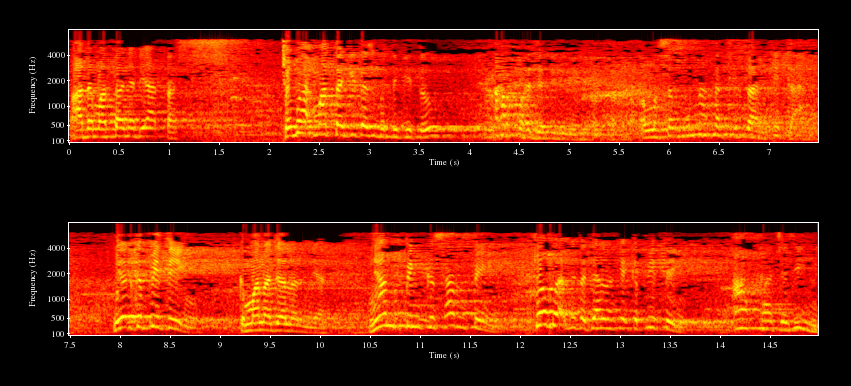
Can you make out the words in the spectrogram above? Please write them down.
Ada matanya di atas. Coba mata kita seperti itu. Apa jadinya? Allah sempurnakan ciptaan kita. Lihat kepiting. Ke mana jalannya? nyamping ke samping coba kita jalan kayak kepiting apa jadinya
